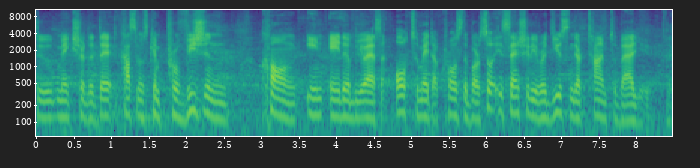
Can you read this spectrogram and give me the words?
to make sure that the customers can provision Kong in AWS and automate across the board. So essentially reducing their time to value yeah,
